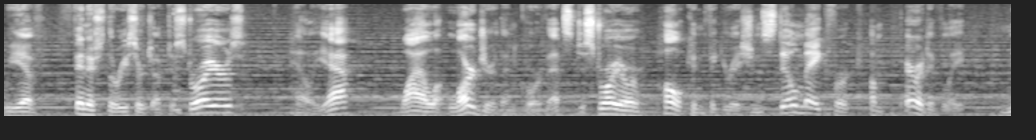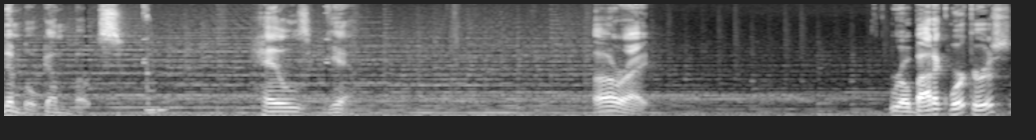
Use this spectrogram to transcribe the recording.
We have finished the research of destroyers. Hell yeah. While larger than corvettes, destroyer hull configurations still make for comparatively nimble gunboats. Hells yeah. Alright. Robotic workers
